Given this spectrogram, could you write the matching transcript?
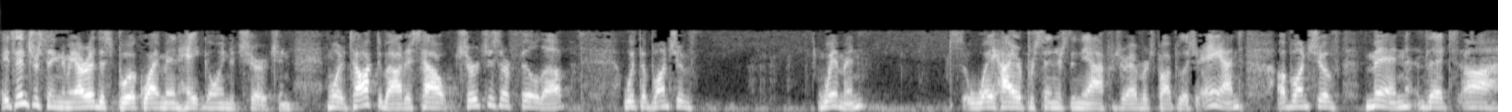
It's interesting to me. I read this book, Why Men Hate Going to Church, and, and what it talked about is how churches are filled up with a bunch of women a way higher percentage than the average population, and a bunch of men that uh,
